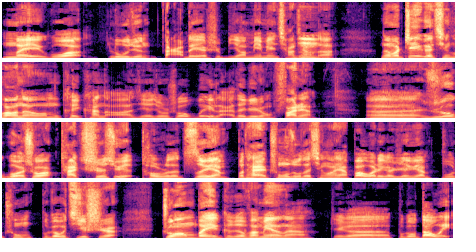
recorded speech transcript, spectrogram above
美国陆军打的也是比较勉勉强强的。那么这个情况呢，我们可以看到啊，也就是说未来的这种发展。呃，如果说它持续投入的资源不太充足的情况下，包括这个人员补充不够及时，装备各个方面呢，这个不够到位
